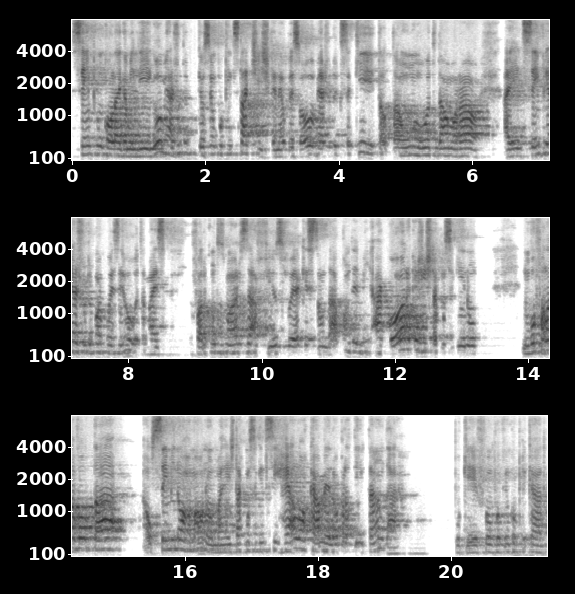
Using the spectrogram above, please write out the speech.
Sempre um colega me liga, ou oh, me ajuda, porque eu sei um pouquinho de estatística, né? O pessoal, oh, me ajuda com isso aqui, tal, tal, um ou outro dá uma moral. Aí a gente sempre ajuda com uma coisa ou outra, mas eu falo que um dos maiores desafios foi a questão da pandemia. Agora que a gente está conseguindo, não vou falar voltar ao semi-normal, não, mas a gente está conseguindo se realocar melhor para tentar andar, porque foi um pouquinho complicado.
